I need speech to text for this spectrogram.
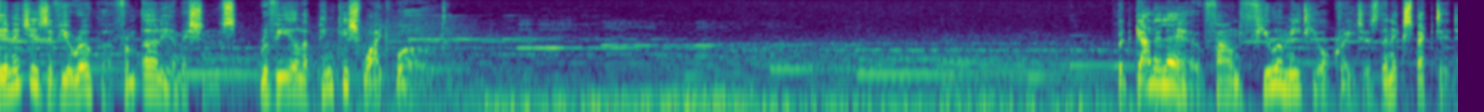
Images of Europa from earlier missions reveal a pinkish-white world. But Galileo found fewer meteor craters than expected.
